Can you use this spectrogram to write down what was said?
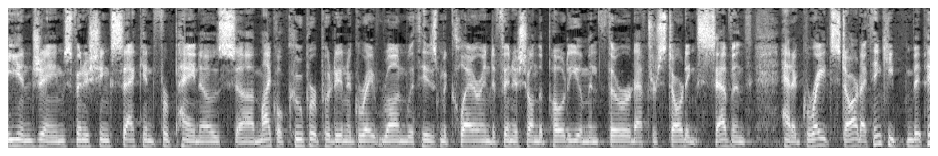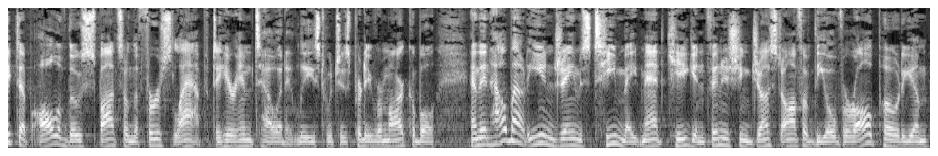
Ian James, finishing second for Panoz. Uh, Michael Cooper put in a great run with his McLaren to finish on the podium in third after starting seventh. Had a great start. I think he picked picked up all of those spots on the first lap, to hear him tell it at least, which is pretty remarkable. And then how about Ian James' teammate, Matt Keegan, finishing just off of the overall podium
